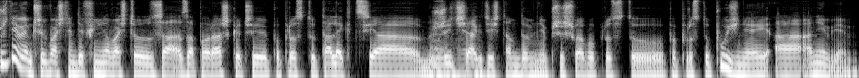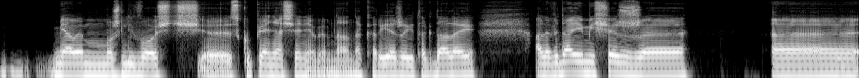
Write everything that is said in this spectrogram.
Już nie wiem, czy właśnie definiować to za, za porażkę, czy po prostu ta lekcja Mhm. życia gdzieś tam do mnie przyszła po prostu, po prostu później, a, a nie wiem, miałem możliwość e, skupienia się, nie wiem, na, na karierze i tak dalej, ale wydaje mi się, że e,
